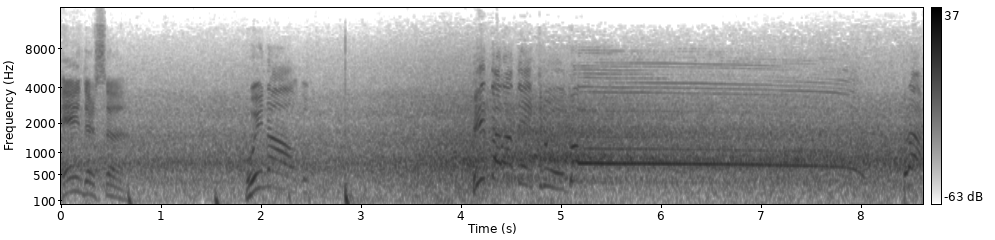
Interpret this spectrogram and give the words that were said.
Henderson. O Hinaldo. E tá lá dentro. Gol! Para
